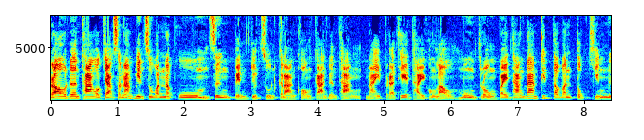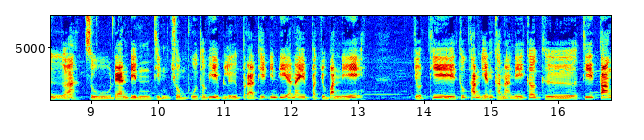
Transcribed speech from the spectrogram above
เราเดินทางออกจากสนามบินสุวรรณภูมิ ซึ่งเป็นจุดศูนย์กลางของการเดินทางในประเทศไทยของเรา มุ่งตรงไปทางด้านทิศตะวันตกเฉียงเหนือ สู่แดนดินถิ่นชมพูทวีป หรือประเทศอินเดียในปัจจุบันนี้ จุดที่ทุกท่านเห็นขณะนี้ก็คือที่ตั้ง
